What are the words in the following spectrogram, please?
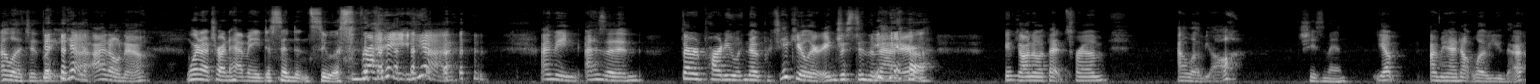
Allegedly. Yeah, I don't know. we're not trying to have any descendants sue us Right. Yeah. I mean, as a third party with no particular interest in the matter, Yeah. if y'all know what that's from, I love y'all. she's a man Yep. I mean, I don't love you though.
